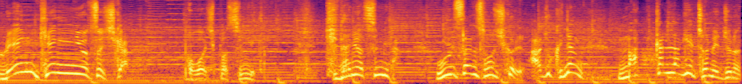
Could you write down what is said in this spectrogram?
랭킹 뉴스 시간 보고 싶었습니다. 기다렸습니다. 울산 소식을 아주 그냥 맛깔나게 전해주는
